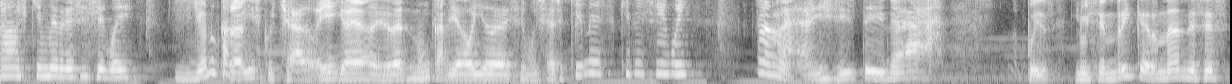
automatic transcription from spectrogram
no, es quién verga es ese güey. Yo nunca lo había escuchado, ¿eh? Yo la verdad nunca había oído a ese muchacho. ¿Quién es? ¿Quién es ese güey? No mames, este, nada pues Luis Enrique Hernández es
